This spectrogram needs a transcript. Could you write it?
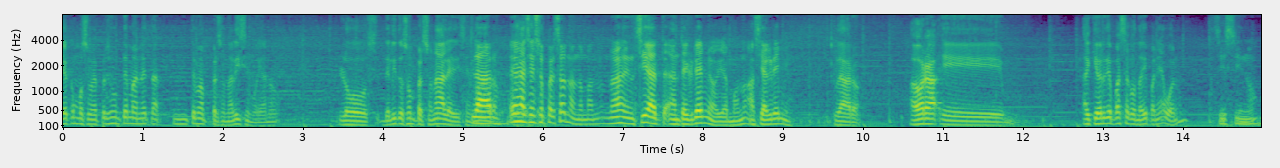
ya como se me parece un tema neta, un tema personalísimo ya, ¿no? los delitos son personales, dicen. Claro, ¿no? es hacia su persona nomás, no, no es en sí ante el gremio, digamos, ¿no? Hacia el gremio. Claro. Ahora, eh, hay que ver qué pasa con David Paniagua, ¿no? Sí, sí, ¿no?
